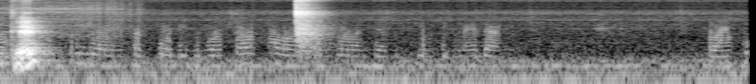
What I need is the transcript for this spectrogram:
Oke. yang terjadi di hotel kawasan Jalan Jalan Jimpin Medan. Pelaku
